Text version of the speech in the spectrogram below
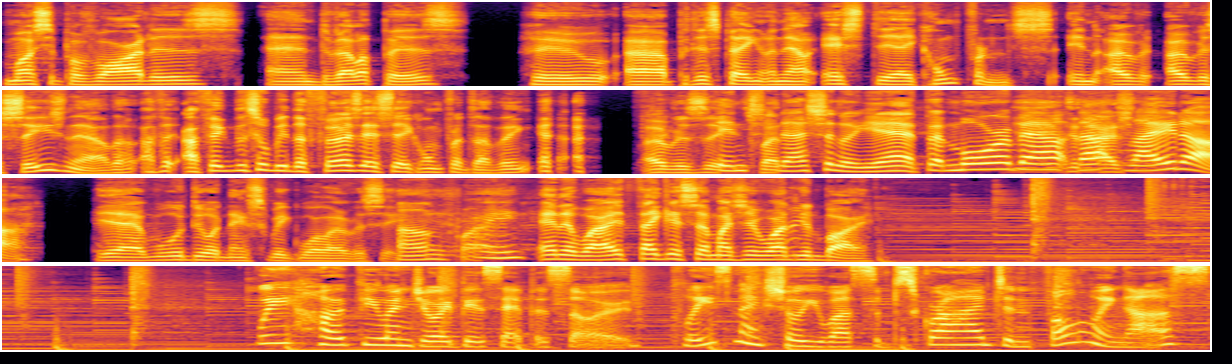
mostly providers and developers who are participating in our SDA conference in over, overseas now. I think I think this will be the first SDA conference. I think overseas. But International, yeah, but more about that later. yeah, we'll do it next week while overseas. Okay. Anyway, thank you so much, everyone. Goodbye. We hope you enjoyed this episode. Please make sure you are subscribed and following us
